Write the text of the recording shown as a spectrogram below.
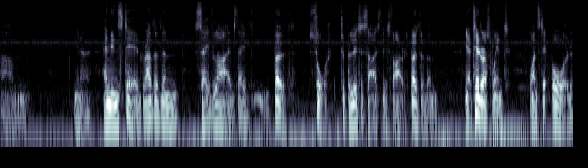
Um, you know, and instead, rather than save lives, they've both sought to politicize this virus, both of them. You know, Tedros went one step forward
